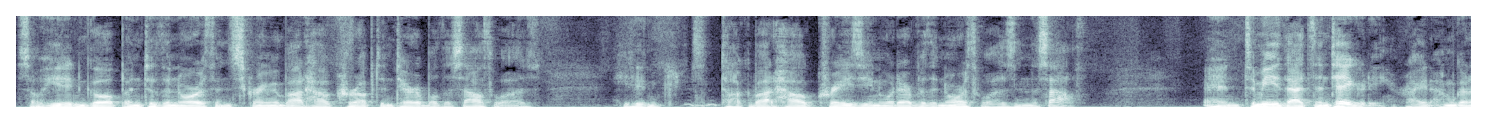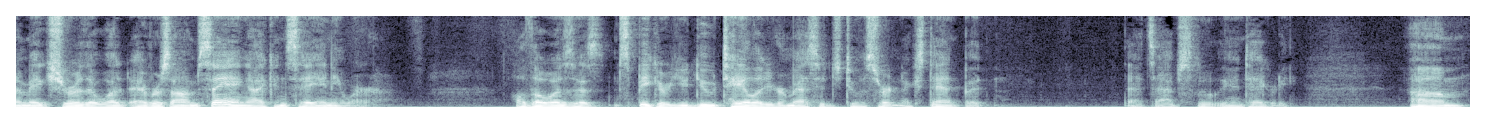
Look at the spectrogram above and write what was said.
So he didn't go up into the north and scream about how corrupt and terrible the south was. He didn't talk about how crazy and whatever the north was in the south. And to me, that's integrity, right? I'm going to make sure that whatever I'm saying, I can say anywhere. Although, as a speaker, you do tailor your message to a certain extent, but that's absolutely integrity. Um,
